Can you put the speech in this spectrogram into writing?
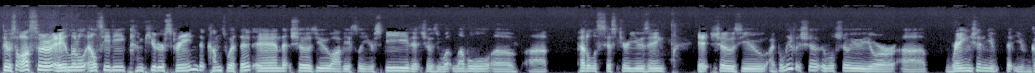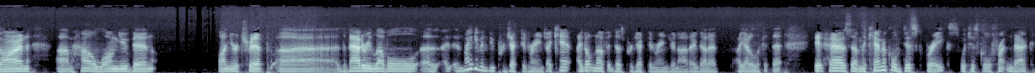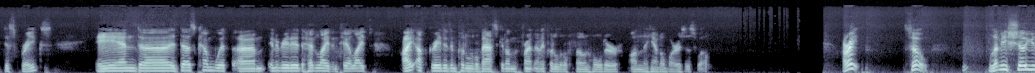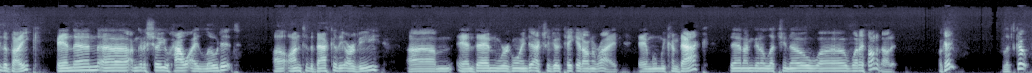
There's also a little LCD computer screen that comes with it, and that shows you obviously your speed. It shows you what level of uh, pedal assist you're using. It shows you, I believe it, show, it will show you your uh, range in you, that you've gone, um, how long you've been on your trip, uh, the battery level. Uh, it might even do projected range. I can't. I don't know if it does projected range or not. I gotta. I gotta look at that. It has uh, mechanical disc brakes, which is cool, front and back disc brakes. And uh, it does come with um, integrated headlight and tail lights. I upgraded and put a little basket on the front, and I put a little phone holder on the handlebars as well. All right, so let me show you the bike, and then uh, I'm going to show you how I load it uh, onto the back of the RV, um, and then we're going to actually go take it on a ride. And when we come back, then I'm going to let you know uh, what I thought about it. Okay, let's go.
